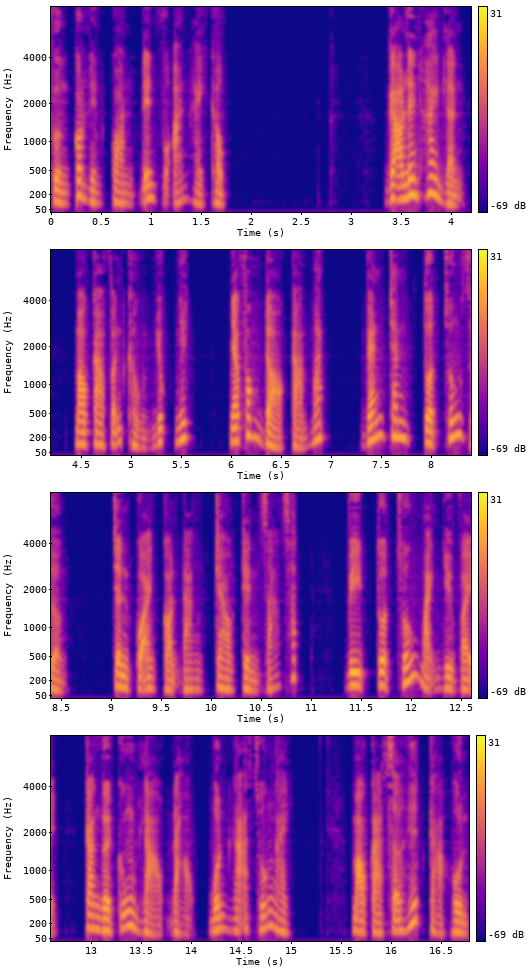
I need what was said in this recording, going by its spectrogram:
phương có liên quan đến vụ án hay không. Gạo lên hai lần, Mao Ca vẫn không nhúc nhích. Nhạc Phong đỏ cả mắt, vén chăn tuột xuống giường. Chân của anh còn đang treo trên giá sắt. Vì tuột xuống mạnh như vậy, cả người cũng lảo đảo muốn ngã xuống ngay. Mao Ca sợ hết cả hồn,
